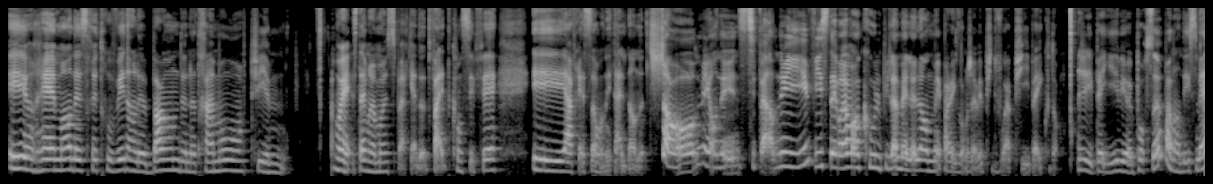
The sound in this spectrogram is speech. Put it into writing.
et vraiment de se retrouver dans le band de notre amour. Puis, Ouais, c'était vraiment un super cadeau de fête qu'on s'est fait. Et après ça, on est allé dans notre chambre et on a eu une super nuit. Puis c'était vraiment cool. Puis là, mais le lendemain, par exemple, j'avais plus de voix. Puis ben écoute, j'ai payé euh, pour ça pendant des semaines.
